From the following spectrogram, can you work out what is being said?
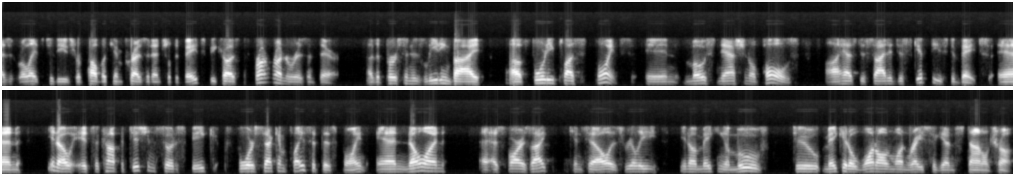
as it relates to these Republican presidential debates because the front runner isn't there. Uh, the person who's leading by uh, 40 plus points in most national polls uh, has decided to skip these debates. And, you know, it's a competition, so to speak, for second place at this point. And no one, as far as I can tell, is really, you know, making a move to make it a one-on-one race against Donald Trump.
